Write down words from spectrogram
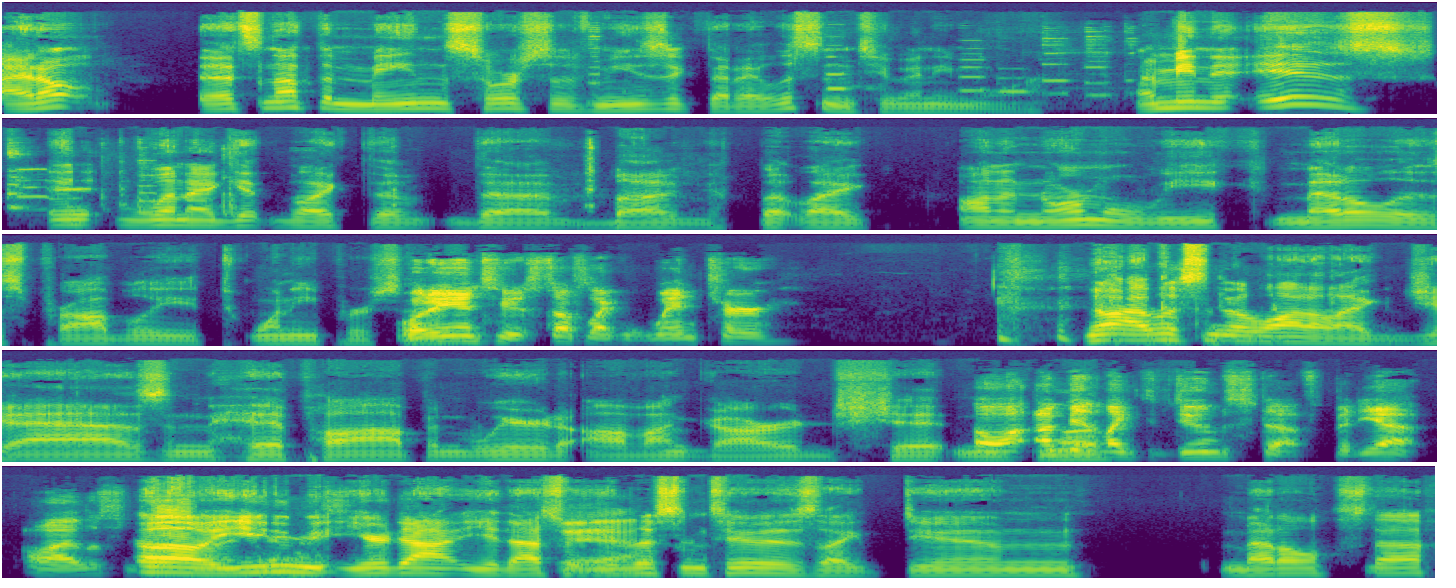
I don't. That's not the main source of music that I listen to anymore. I mean, it is it, when I get like the the bug, but like on a normal week, metal is probably twenty percent. what are you into? Stuff like Winter. No, I listen to a lot of like jazz and hip hop and weird avant garde shit. and Oh, I meant like the Doom stuff. But yeah, oh, I listen. To oh, you you're down. You that's what Yeah. you listen to is like doom metal stuff.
